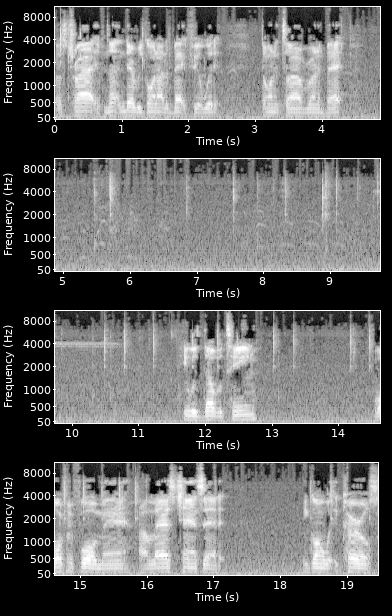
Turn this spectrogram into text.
Let's try. If nothing there, we're going out the backfield with it. Throwing it to our running back. He was double teamed. Fourth and four, man. Our last chance at it. We going with the curls.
